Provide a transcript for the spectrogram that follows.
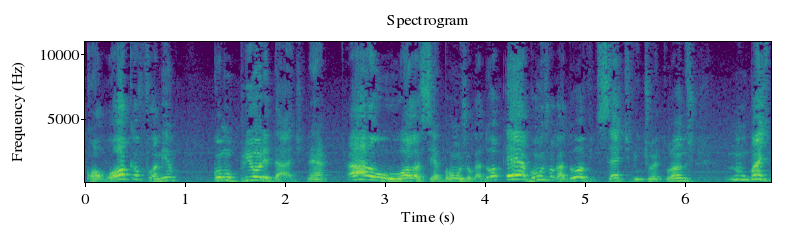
coloca o Flamengo como prioridade, né? Ah, o Wallace é bom jogador? É bom jogador, 27, 28 anos. Não, mas,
